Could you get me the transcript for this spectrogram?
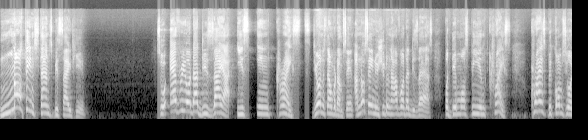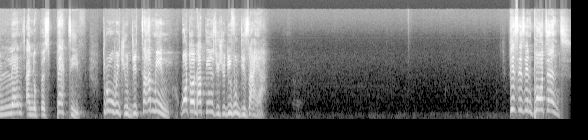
Nothing stands beside him. So every other desire is in Christ. Do you understand what I'm saying? I'm not saying you shouldn't have other desires, but they must be in Christ. Christ becomes your lens and your perspective through which you determine what other things you should even desire. This is important.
